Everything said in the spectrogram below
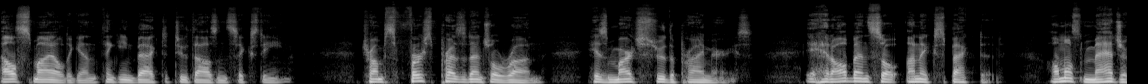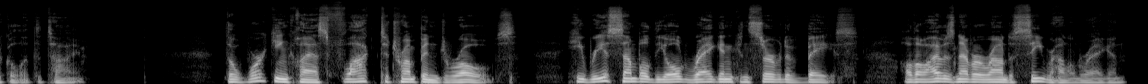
Elle smiled again, thinking back to 2016, Trump's first presidential run his march through the primaries. It had all been so unexpected, almost magical at the time. The working class flocked to Trump in droves. He reassembled the old Reagan conservative base, although I was never around to see Ronald Reagan.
